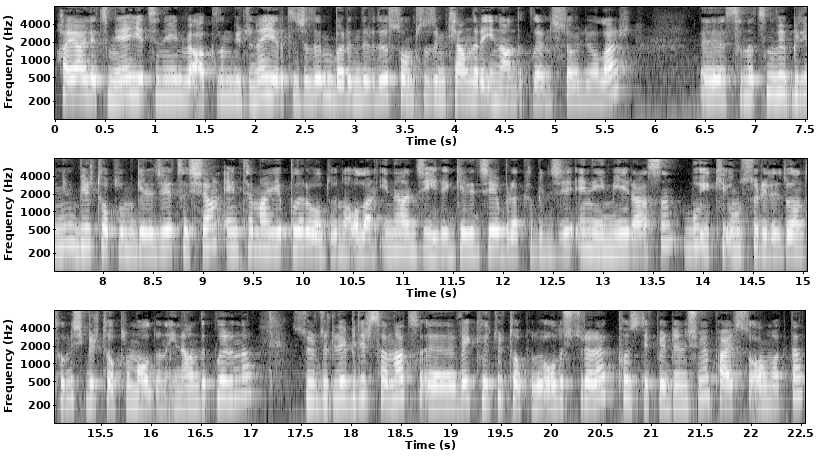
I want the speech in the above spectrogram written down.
hayal etmeye, yeteneğin ve aklın gücüne, yaratıcılığın barındırdığı sonsuz imkanlara inandıklarını söylüyorlar. Ee, sanatın ve bilimin bir toplumu geleceğe taşıyan en temel yapıları olduğuna olan inancı ile geleceğe bırakabileceği en iyi mirasın bu iki unsur ile donatılmış bir toplum olduğuna inandıklarını, sürdürülebilir sanat e, ve kültür topluluğu oluşturarak pozitif bir dönüşümün parçası olmaktan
